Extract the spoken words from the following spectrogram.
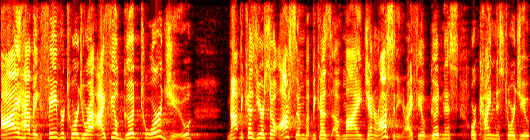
I have a favor towards you or I feel good towards you not because you're so awesome, but because of my generosity, or I feel goodness or kindness towards you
